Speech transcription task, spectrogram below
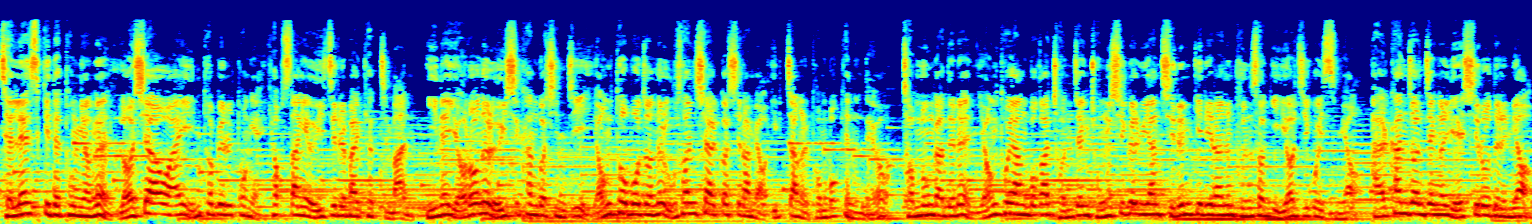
젤렌스키 대통령은 러시아와의 인터뷰를 통해 협상의 의지를 밝혔지만 이내 여론을 의식한 것인지 영토 보전을 우선시할 것이라며 입장을 번복했는데요. 전문가들은 영토 양보가 전쟁 종식을 위한 지름길이라는 분석이 이어지고 있으며 발칸 전쟁을 예시로 들며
